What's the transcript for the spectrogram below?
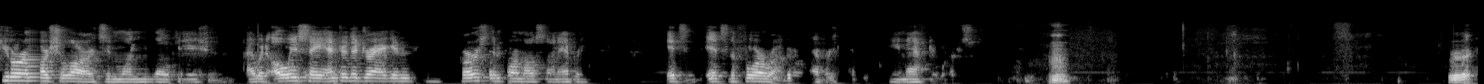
pure martial arts in one location. I would always say Enter the Dragon first and foremost on everything. It's it's the forerunner of everything that came afterwards. Rick?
